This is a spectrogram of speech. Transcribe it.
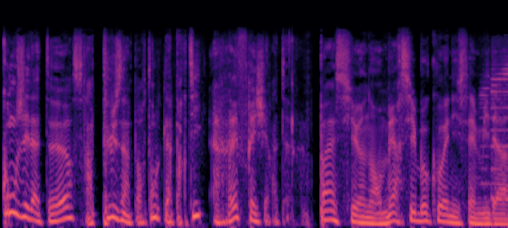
congélateur sera plus importante que la partie réfrigérateur. Passionnant. Merci beaucoup Anissa Mida.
